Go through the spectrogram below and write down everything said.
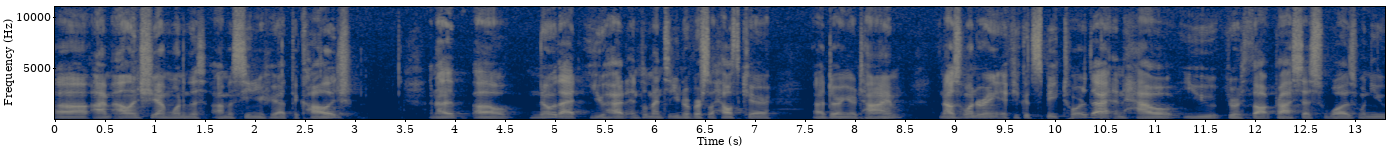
Uh, I'm Alan Shi. I'm one of the. I'm a senior here at the college, and I uh, know that you had implemented universal health care uh, during your time. And I was wondering if you could speak toward that and how you, your thought process was when you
